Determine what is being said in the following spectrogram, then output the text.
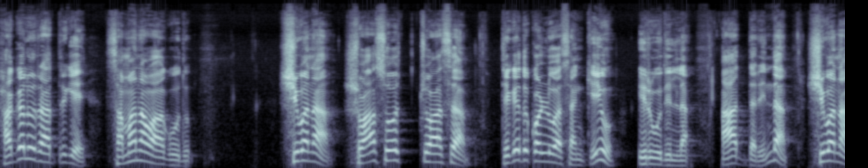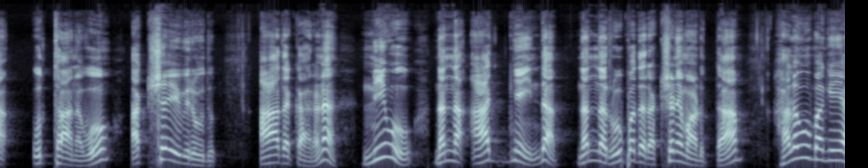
ಹಗಲು ರಾತ್ರಿಗೆ ಸಮಾನವಾಗುವುದು. ಶಿವನ ಶ್ವಾಸೋಚ್ಛ್ವಾಸ ತೆಗೆದುಕೊಳ್ಳುವ ಸಂಖ್ಯೆಯು ಇರುವುದಿಲ್ಲ. ಆದ್ದರಿಂದ ಶಿವನ ಉತ್ಥಾನವು ಅಕ್ಷಯವಿರುವುದು. ಆದ ಕಾರಣ ನೀವು ನನ್ನ ಆಜ್ಞೆಯಿಂದ ನನ್ನ ರೂಪದ ರಕ್ಷಣೆ ಮಾಡುತ್ತಾ ಹಲವು ಬಗೆಯ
